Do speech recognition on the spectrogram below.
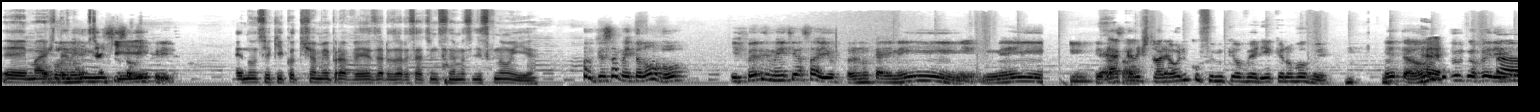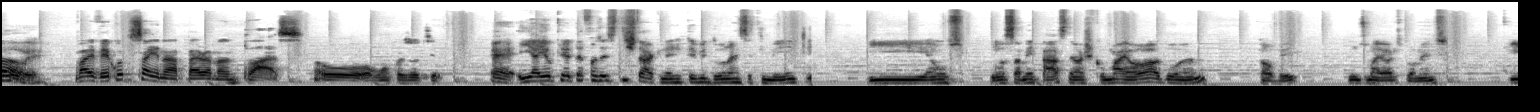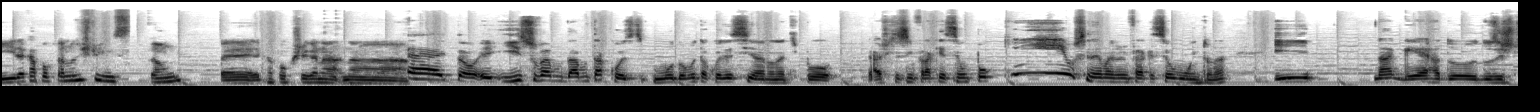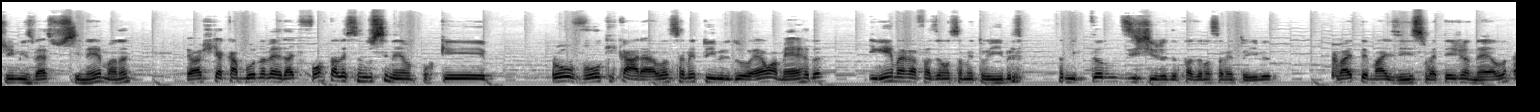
É, mas Então, denúncia aqui, denúncia aqui que eu te chamei pra ver 007 no cinema, você disse que não ia. Não, Justamente, eu não vou. E felizmente já saiu, pra não cair nem. nem. em É aquela história, é o único filme que eu veria que eu não vou ver. Então, É. tudo que eu veria que eu não vou ver. Vai ver quando sair na Paramount Plus ou alguma coisa do tipo. É, e aí eu queria até fazer esse destaque, né? A gente teve Duna recentemente e é um lançamentaço, né? Eu acho que o maior do ano, talvez. Um dos maiores, pelo menos. E daqui a pouco tá nos streams. Então, é, daqui a pouco chega na. na- É, então, e isso vai mudar muita coisa. Tipo, mudou muita coisa esse ano, né? Tipo, acho que isso enfraqueceu um pouquinho o cinema, mas não enfraqueceu muito, né? E na guerra do- dos streamings versus cinema, né? Eu acho que acabou, na verdade, fortalecendo o cinema, porque provou que, cara, lançamento híbrido é uma merda. Ninguém mais vai fazer lançamento híbrido. Todo mundo desistiu de fazer lançamento híbrido. Vai ter mais isso, vai ter janela.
